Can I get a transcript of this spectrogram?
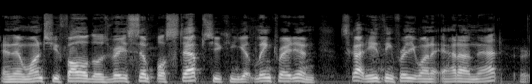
And then once you follow those very simple steps, you can get linked right in. Scott, anything further you want to add on that? Or-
